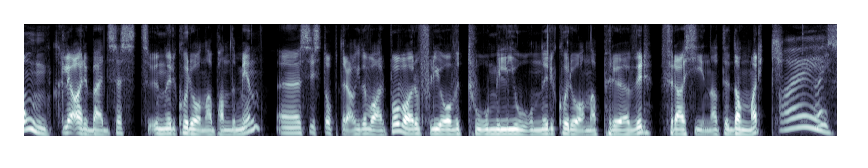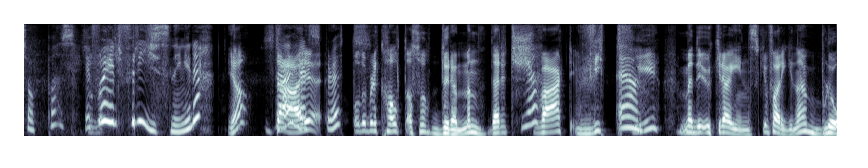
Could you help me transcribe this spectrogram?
ordentlig arbeidshest under koronapandemien. Eh, siste oppdrag det var på, var å fly over to millioner koronaprøver fra Kina til Danmark. Oi, Oi. såpass. Jeg får helt frysninger, jeg. Ja, Det er helt sprøtt. og det ble kalt altså Drømmen. Det er et svært hvitt fly med de ukrainske fargene, blå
